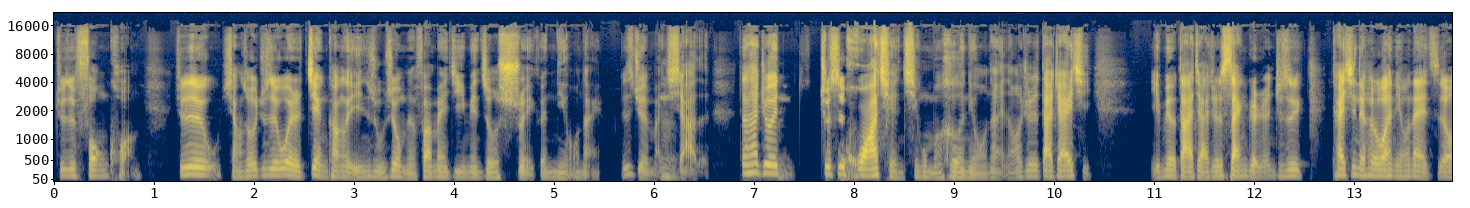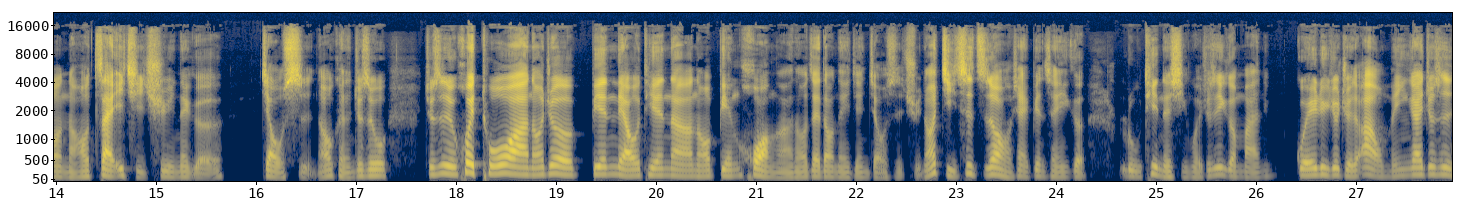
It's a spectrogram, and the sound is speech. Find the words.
就是疯狂，就是想说就是为了健康的因素，所以我们的贩卖机里面只有水跟牛奶，也是觉得蛮吓的。但他就会就是花钱请我们喝牛奶，然后就是大家一起，也没有大家，就是三个人，就是开心的喝完牛奶之后，然后再一起去那个教室，然后可能就是就是会拖啊，然后就边聊天啊，然后边晃啊，然后再到那间教室去，然后几次之后，好像也变成一个 routine 的行为，就是一个蛮。规律就觉得啊，我们应该就是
